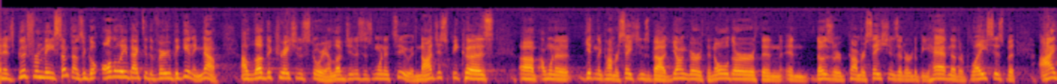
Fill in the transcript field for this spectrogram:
And it's good for me sometimes to go all the way back to the very beginning. Now, I love the creation story. I love Genesis 1 and 2. And not just because um, I want to get in the conversations about young earth and old earth, and, and those are conversations that are to be had in other places, but I,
